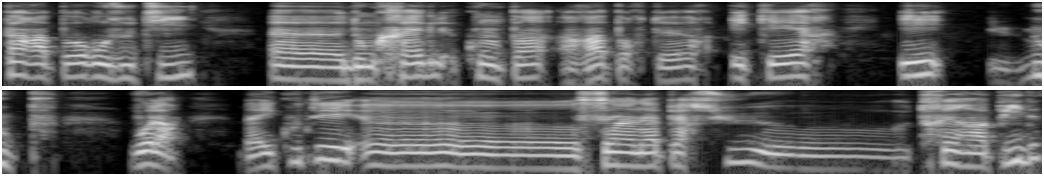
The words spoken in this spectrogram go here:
Par rapport aux outils, euh, donc règles, compas, rapporteur, équerre et loupe. Voilà, bah écoutez, euh, c'est un aperçu euh, très rapide.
